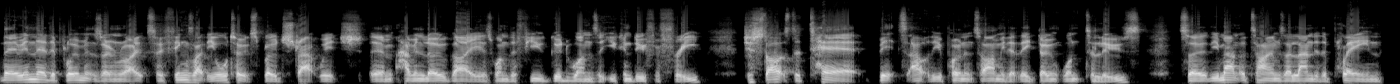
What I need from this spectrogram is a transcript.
they're in their deployment zone, right? So things like the auto explode strat, which um, having low guy is one of the few good ones that you can do for free, just starts to tear bits out of the opponent's army that they don't want to lose. So the amount of times I landed a plane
